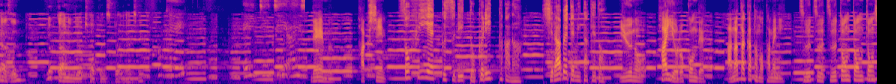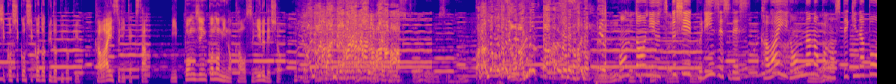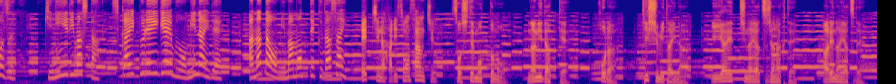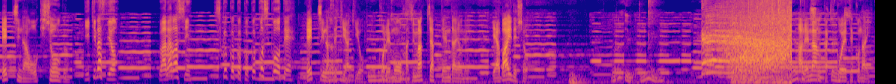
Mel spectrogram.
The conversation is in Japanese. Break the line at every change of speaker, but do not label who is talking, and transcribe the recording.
cousin, look down in your top and spell attic.
Okay. A-T-T-I
ネーム白真
ソフィー X リッドクリックかな。調べてみたけど。
言うの。をはい喜んで。あなた方のために。ツーツーツートントントン。シコシコシコドピドピドピ可愛すぎて草。日本人好みの顔すぎるでしょ?
本当に美しいプリンセスです。可愛い女の子の素敵なポーズ気に入りました。スカイプレイゲームを見ないで。あなたを見守ってください。
エッチなハリソン山中
そして最も何だっけほらティッシュみたいないやエッチなやつじゃなくてあれなやつで。
エッチな大木将軍。
行きますよ。わらわしん。しここここここしこうて。
エッチな関焼きを。これもう始まっちゃってんだよね。やばいでしょ。
What are you doing?
あれなんか聞こえてこない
